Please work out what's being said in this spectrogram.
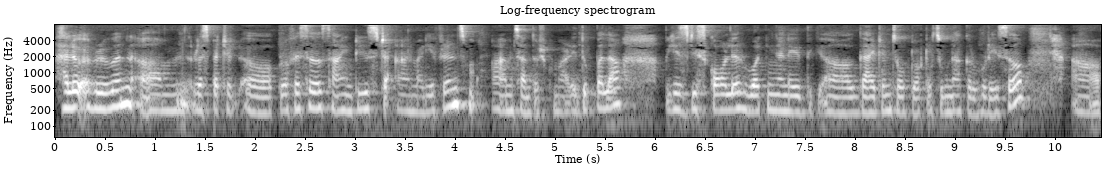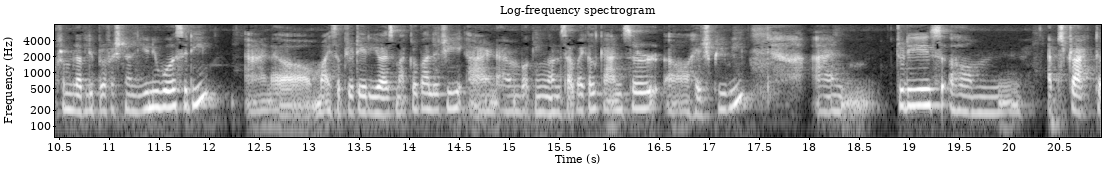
Hello everyone, um, respected uh, professor, scientist, and my dear friends. I'm Santosh Kumari Duppala, PhD scholar working under the uh, guidance of Dr. Sugna Karbure sir uh, from Lovely Professional University. And uh, my subject area is microbiology, and I'm working on cervical cancer, uh, HPV. And today's um, abstract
